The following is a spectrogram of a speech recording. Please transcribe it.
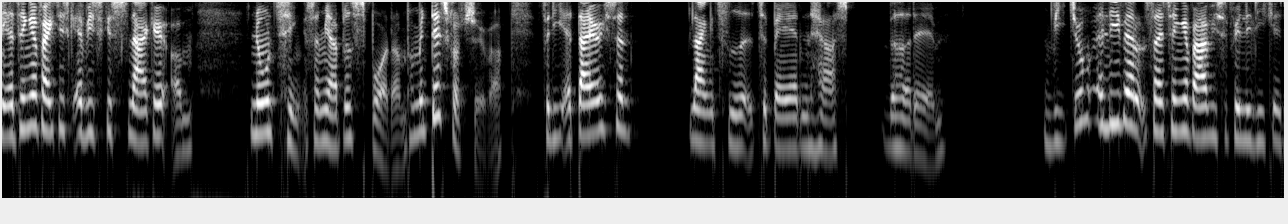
jeg tænker faktisk, at vi skal snakke om nogle ting, som jeg er blevet spurgt om på min Discord-server. Fordi at der er jo ikke så lang tid tilbage af den her, hvad hedder det, video alligevel, så jeg tænker bare, at vi selvfølgelig lige kan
